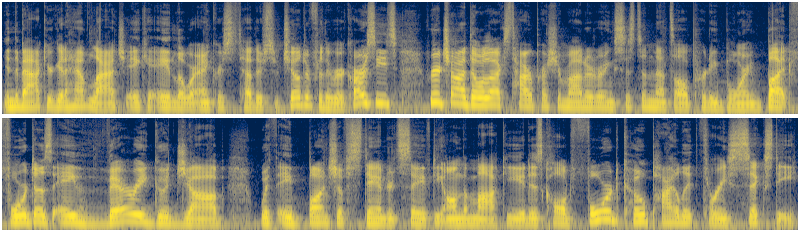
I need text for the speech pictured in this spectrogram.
In the back, you're going to have latch, aka lower anchors tethers for children for the rear car seats. Rear child Dolax tire pressure monitoring system. That's all pretty boring. But Ford does a very good job with a bunch of standard safety on the Mach-E. It is called Ford Copilot 360.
